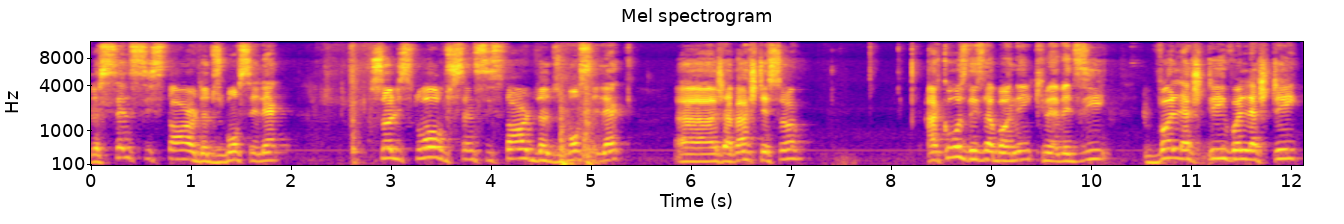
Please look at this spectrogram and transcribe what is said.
le Sensi Star de Dubon Select. Ça, l'histoire du Sensi Star de Dubon Select, euh, j'avais acheté ça à cause des abonnés qui m'avaient dit va l'acheter, va l'acheter.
